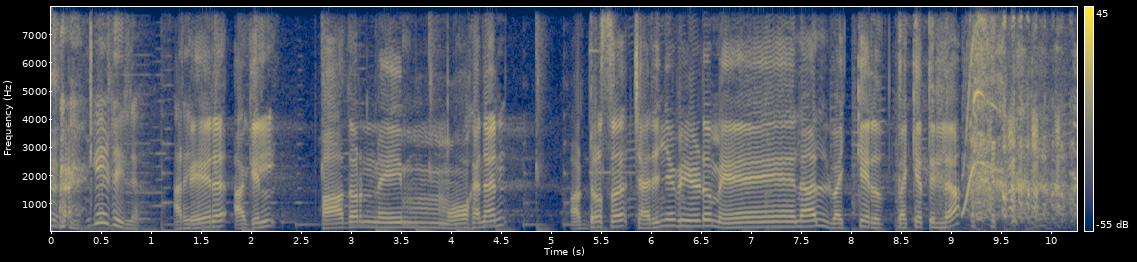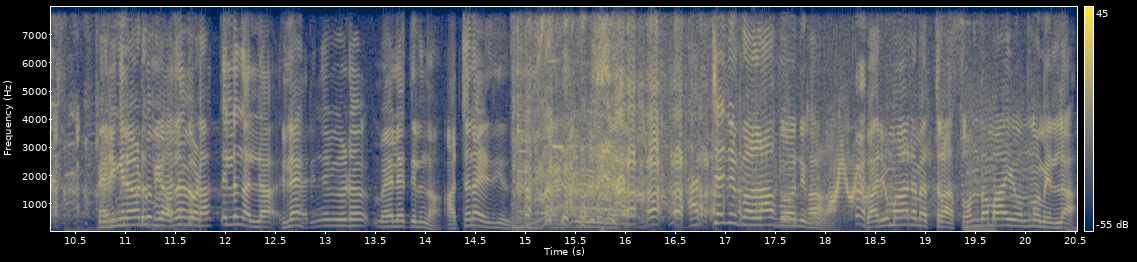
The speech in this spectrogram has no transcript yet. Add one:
എനിക്ക് കിട്ടിയില്ല. അറിയ പേര് Akhil father name Mohanan address ചരിഞ്ഞ വീട് മേലാൽ വയ്ക്കരുത് വയ്ക്കത്തില്ല. പെരിങ്ങനാട് പി- അതെന്തുവാടാ? ഇല്ലെന്നല്ല പിന്നെ? അരിഞ്ഞ വീട് മേലേത്തിരുന്ന അച്ഛനാ എഴുതിയത്. അച്ഛനും കൊള്ളാം മോനും കൊള്ളാം. വരുമാനം എത്ര? സ്വന്തമായി ഒന്നുമില്ല.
